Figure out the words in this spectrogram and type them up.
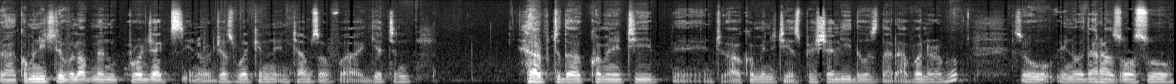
uh, community development projects, you know, just working in terms of uh, getting help to the community, uh, to our community, especially those that are vulnerable. So, you know, that has also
